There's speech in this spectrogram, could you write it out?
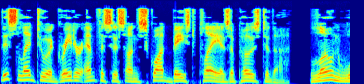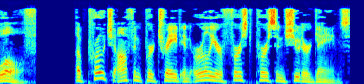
This led to a greater emphasis on squad-based play as opposed to the «lone wolf» approach often portrayed in earlier first-person shooter games.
